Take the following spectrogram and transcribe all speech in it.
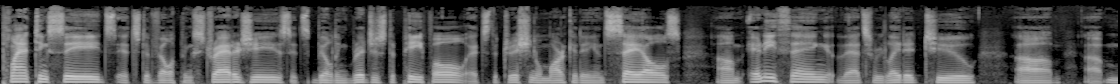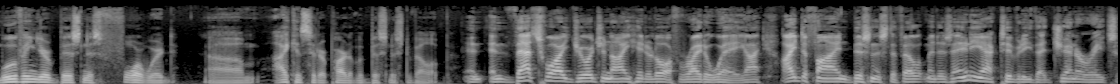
planting seeds, it's developing strategies, it's building bridges to people, it's the traditional marketing and sales, um, anything that's related to um, uh, moving your business forward, um, I consider part of a business development. And, and that's why George and I hit it off right away. I, I define business development as any activity that generates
